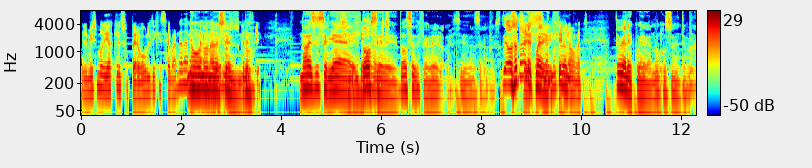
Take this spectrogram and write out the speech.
el mismo día que el Super Bowl. Dije, se van a dar. No, en la no, no es el- no. No, ese sería Sí, el dije, no 12 manches. de, 12 de febrero. güey. Sí, 12 de marzo. O sea, todavía Sí, le cuelgan, sí, ¿no? dije, Todavía, le, todavía le cuelgan, ¿no? Justamente para,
